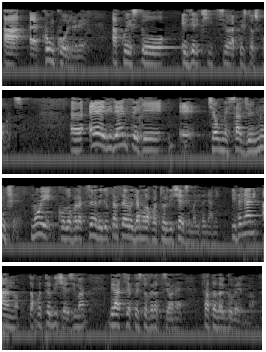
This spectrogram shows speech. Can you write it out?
a eh, concorrere a questo esercizio, a questo sforzo. Eh, è evidente che eh, c'è un messaggio in nuce. Noi con l'operazione degli 80 euro diamo la quattordicesima agli italiani. Gli italiani hanno la quattordicesima grazie a questa operazione fatta dal governo.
